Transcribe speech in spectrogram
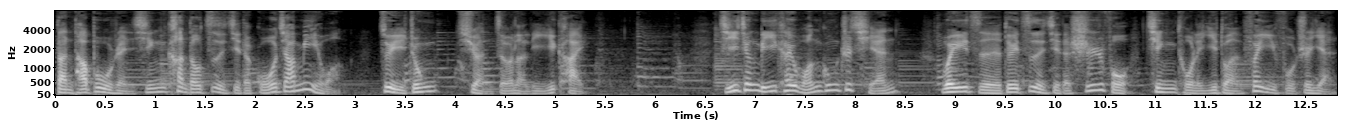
但他不忍心看到自己的国家灭亡，最终选择了离开。即将离开王宫之前，微子对自己的师傅倾吐了一段肺腑之言：“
